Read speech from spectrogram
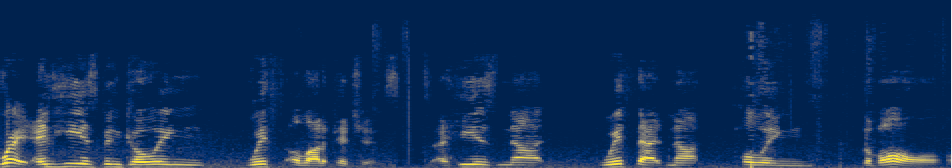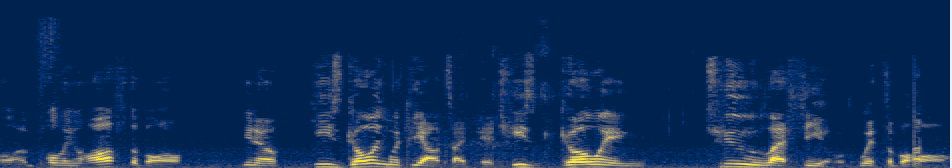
right. And he has been going with a lot of pitches. Uh, he is not with that not pulling the ball, uh, pulling off the ball. You know, he's going with the outside pitch. He's going to left field with the ball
